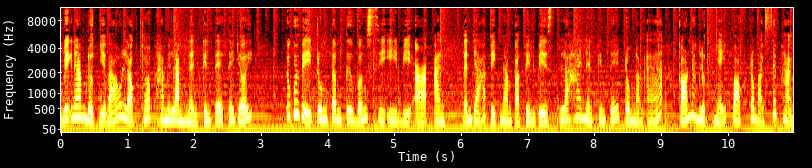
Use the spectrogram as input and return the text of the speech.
Việt Nam được dự báo lọt top 25 nền kinh tế thế giới. Thưa quý vị, Trung tâm tư vấn CEBR Anh đánh giá Việt Nam và Philippines là hai nền kinh tế Đông Nam Á có năng lực nhảy vọt trong bảng xếp hạng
